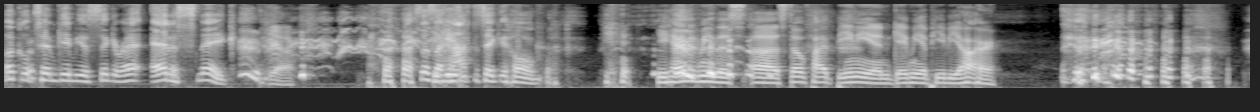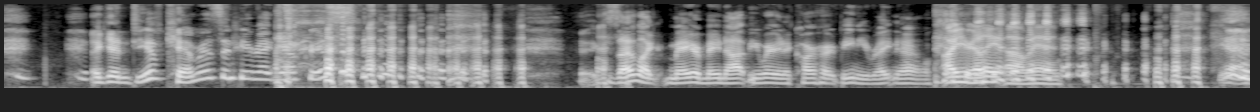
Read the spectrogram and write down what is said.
Uncle Tim gave me a cigarette and a snake. yeah. Says I have to take it home. he handed me this uh, stovepipe beanie and gave me a PBR. again, do you have cameras in here right now, Chris? Because I'm like may or may not be wearing a Carhartt beanie right now. Are you really? Oh man. Yeah.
